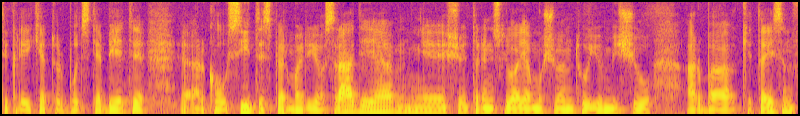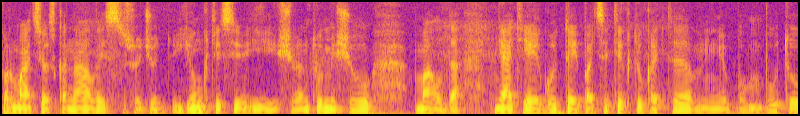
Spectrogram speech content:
tik reikia turbūt stebėti ar klausytis per Marijos radiją e, transliuojamų šventųjų mišių arba kitais informacijos kanalais, žodžiu, jungtis į šventųjų šventų mišių maldą. Net jeigu taip atsitiktų, kad būtų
